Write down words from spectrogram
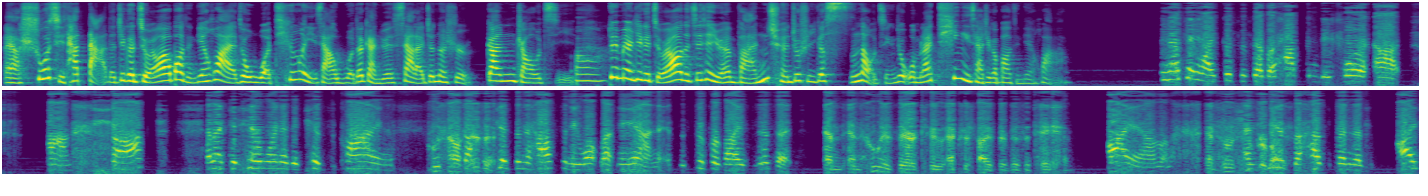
哎呀，说起她打的这个九幺幺报警电话呀，就我听了一下，我的感觉下来真的是干着急。嗯，对面这个九幺幺的接线员完全就是一个死脑筋。就我们来听一下这个报警电话啊。Nothing like this has ever happened before. Uh, um, shocked. And I could hear one of the kids crying. Whose house Got is the it? kids in the house and he won't let me in. It's a supervised visit. And and who is there to exercise their visitation? I am. And who And he is the husband that I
